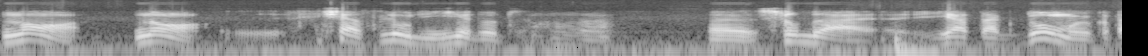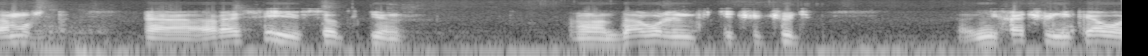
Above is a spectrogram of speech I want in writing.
но но сейчас люди едут э, сюда, я так думаю, потому что э, Россия все-таки э, довольно-таки чуть-чуть, не хочу никого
